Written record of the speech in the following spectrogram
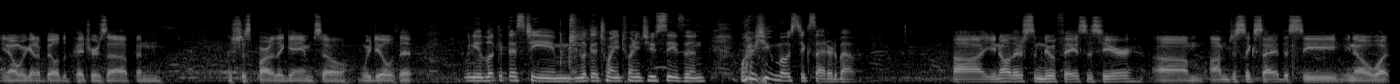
you know we got to build the pitchers up and it's just part of the game, so we deal with it. When you look at this team, you look at the 2022 season, what are you most excited about? Uh, you know, there's some new faces here. Um, I'm just excited to see, you know, what,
